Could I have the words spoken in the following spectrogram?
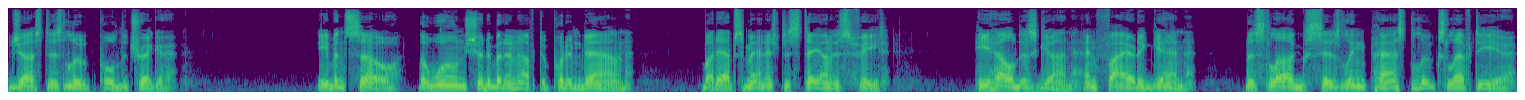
just as Luke pulled the trigger. Even so, the wound should have been enough to put him down, but Epps managed to stay on his feet. He held his gun and fired again, the slug sizzling past Luke's left ear.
